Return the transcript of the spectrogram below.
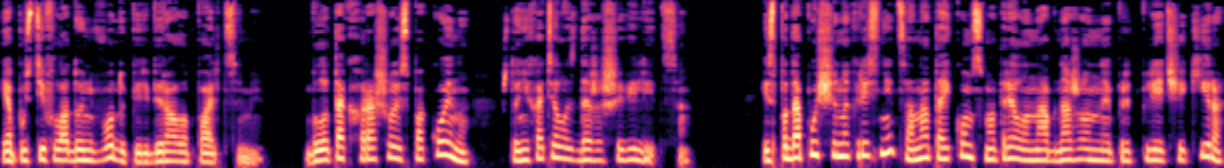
и, опустив ладонь в воду, перебирала пальцами. Было так хорошо и спокойно, что не хотелось даже шевелиться. Из-под опущенных ресниц она тайком смотрела на обнаженные предплечья Кира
